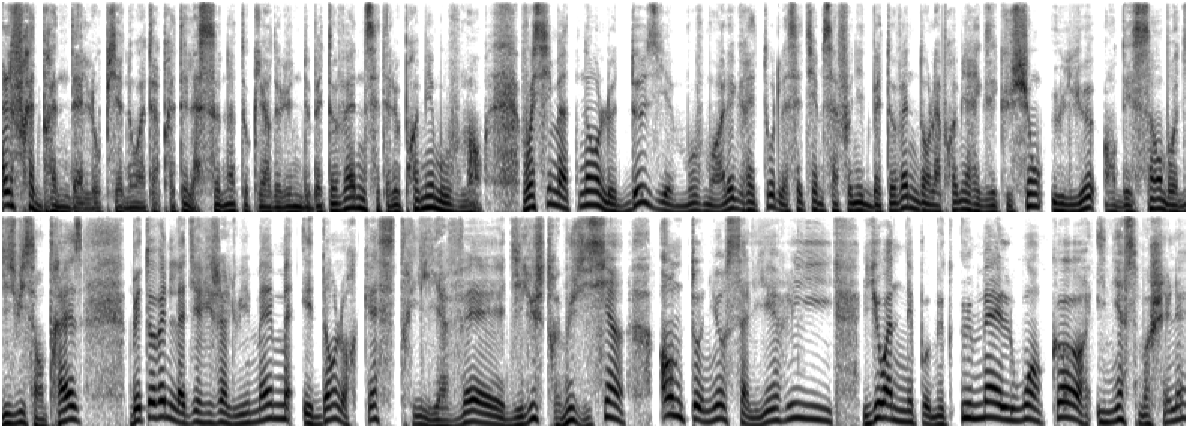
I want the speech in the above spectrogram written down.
Alfred Brendel au piano interprétait la sonate au clair de lune de Beethoven, c'était le premier mouvement. Voici maintenant le deuxième mouvement allegretto de la septième symphonie de Beethoven dont la première exécution eut lieu en décembre 1813. Beethoven la dirigea lui-même et dans l'orchestre il y avait d'illustres musiciens, Antonio Salieri, Johann Nepomuk Hummel ou encore Ignace Moscheles.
